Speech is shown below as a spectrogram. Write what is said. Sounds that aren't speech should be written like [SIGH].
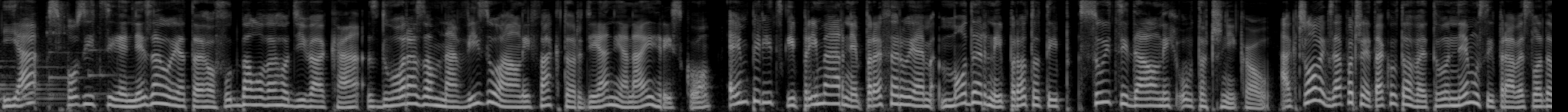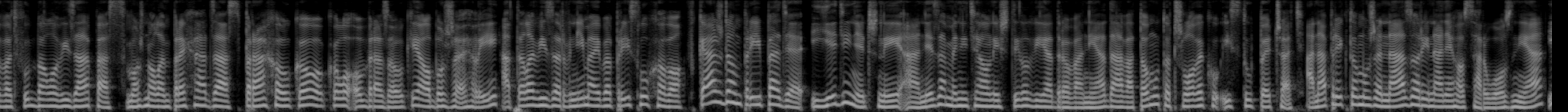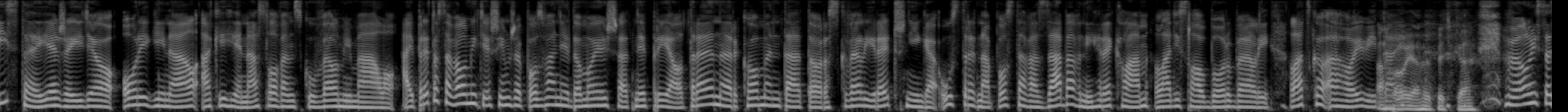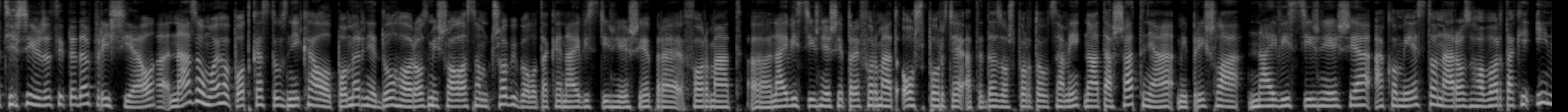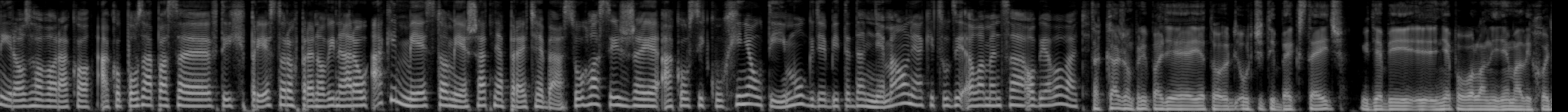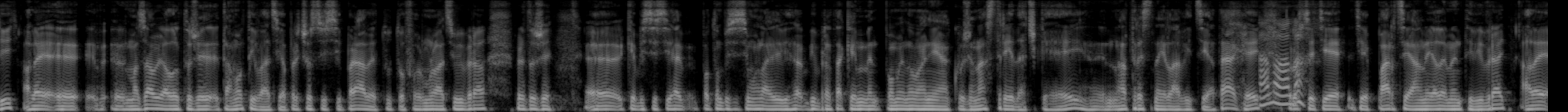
Ja z pozície nezaujatého futbalového diváka s dôrazom na vizuálny faktor diania na ihrisku empiricky primárne preferujem moderný prototyp suicidálnych útočníkov. Ak človek započuje takúto vetu, nemusí práve sledovať futbalový zápas. Možno len prechádza s prachovkou okolo obrazovky alebo žehly a televízor vníma iba prísluchovo. V každom prípade jedinečný a nezameniteľný štýl vyjadrovania dáva tomuto človeku istú pečať. A napriek tomu, že názory na neho sa rôznia, isté je, že ide o originál, akých je na Slovensku veľmi málo. Aj preto sa veľmi teším, že pozvanie do mojej šatne prijal tréner, komentátor, skvelý rečník a ústredná postava zábavných reklám Ladislav Borbeli. Lacko, ahoj, vítaj. Ahoj, ahoj, Peťka. [LAUGHS] Veľmi sa teším, že si teda prišiel. Názov môjho podcastu vznikal pomerne dlho. Rozmýšľala som, čo by bolo také najvystižnejšie pre formát, uh, najvystižnejšie pre formát o športe a teda so športovcami. No a tá šatňa mi prišla najvystižnejšia ako miesto na rozhovor, taký iný rozhovor ako, ako po zápase v tých priestoroch pre novinárov. Akým miestom je šatňa kuchyňa pre teba. Súhlasíš, že je akousi kuchyňou týmu, kde by teda nemal nejaký cudzí element sa objavovať? Tak v každom prípade je to určitý backstage, kde by nepovolaní nemali chodiť, ale e, e, ma zaujalo to, že tá motivácia, prečo si si práve túto formuláciu vybral, pretože e, keby si si aj, potom by si si mohla aj vybrať také pomenovanie ako že na striedačke, hej, na trestnej lavici a tak, hej, ano, ano. proste tie, tie parciálne elementy vybrať, ale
